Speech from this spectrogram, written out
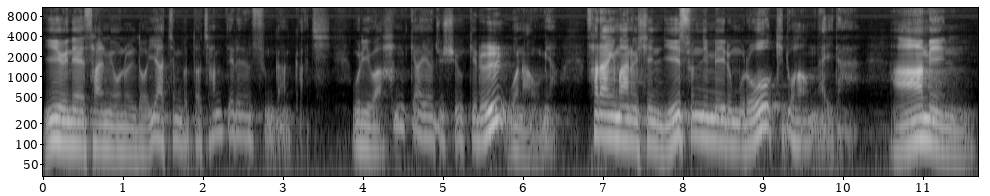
이 은혜의 삶이 오늘도 이 아침부터 잠때리는 순간까지 우리와 함께하여 주시옵기를 원하오며 사랑이 많으신 예수님의 이름으로 기도하옵나이다. 아멘.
